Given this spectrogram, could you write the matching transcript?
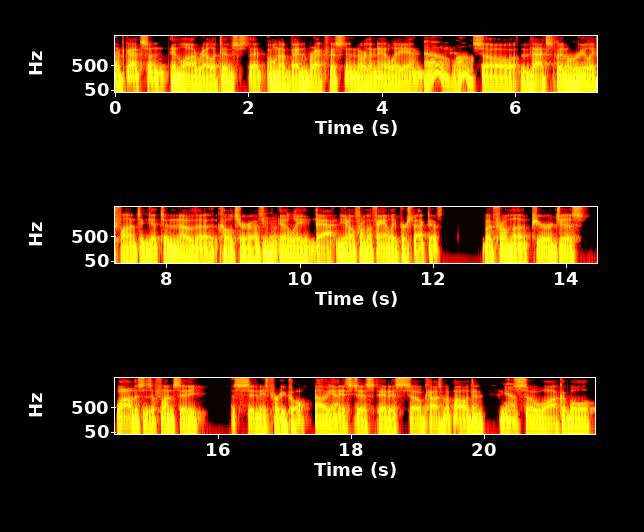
I've got some in-law relatives that own a bed and breakfast in northern Italy, and Oh, wow. So that's been really fun to get to know the culture of Mhm. Italy, that, you know, from a family perspective. But from a pure just, wow, this is a fun city. Sydney's pretty cool. Oh, yeah. it's just, it is so cosmopolitan, Yeah. so walkable,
